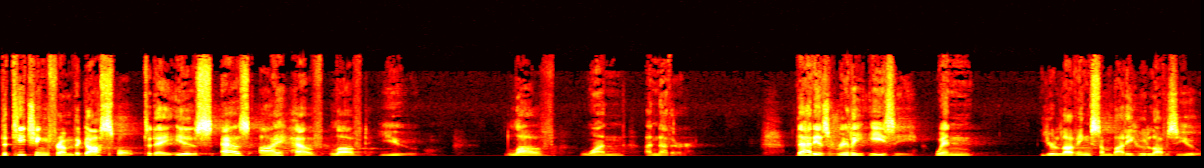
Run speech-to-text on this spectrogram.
The teaching from the gospel today is As I have loved you, love one another. That is really easy when you're loving somebody who loves you.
